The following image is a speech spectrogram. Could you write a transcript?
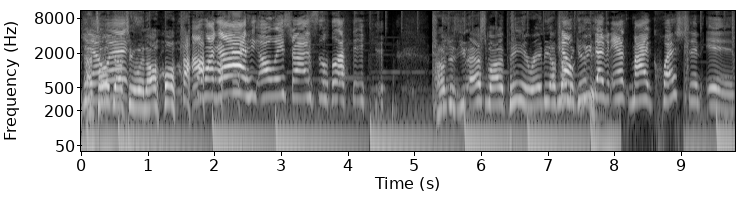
You know told y'all she went off. Oh my God, he always tries to like. I'm just you asked my opinion, Randy. I'm trying No, to get you it. don't even answer. My question is,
